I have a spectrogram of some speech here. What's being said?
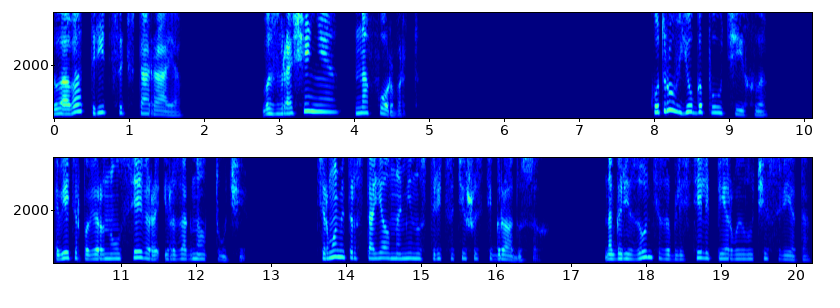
Глава 32. Возвращение на форвард. К утру вьюга поутихла. Ветер повернул с севера и разогнал тучи. Термометр стоял на минус 36 градусах. На горизонте заблестели первые лучи света.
